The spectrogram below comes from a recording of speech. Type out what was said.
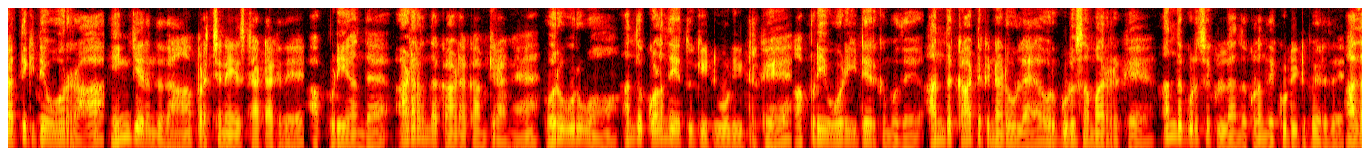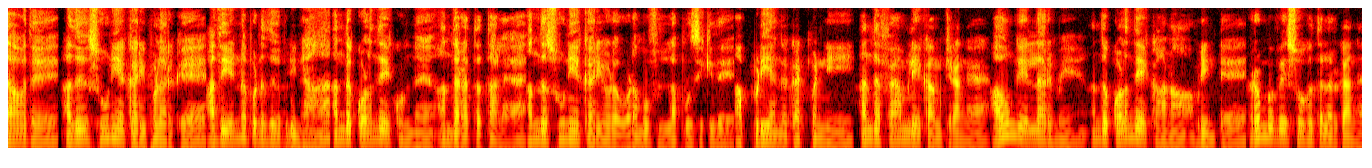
கத்திக்கிட்டே ஓடுறா. இங்க இருந்துதான் பிரச்சனையே ஸ்டார்ட் ஆகுது. அப்படியே அந்த அடர்ந்த காடை காமிக்கிறாங்க. ஒரு உருவம் அந்த குழந்தைய தூக்கிட்டு ஓடிக்கிட்டு இருக்கு. அப்படியே ஓடிக்கிட்டே இருக்கும்போது அந்த காட்டுக்கு நடுவுல ஒரு குடிசை மாதிரி இருக்கு. அந்த குடிசைக்குள்ள அந்த குழந்தைய கூட்டிட்டு போயிருது. அதாவது அது சூனியக்காரி போல இருக்கு. அது என்ன பண்ணுது அப்படின்னா அந்த குழந்தைய கொண்டு அந்த ரத்தத்தால அந்த சூனியக்காரியோட உடம்பு ஃபுல்லா பூசிக்குது. அப்படியே அங்க கட் பண்ணி அந்த ஃபேமிலியை காமிக்கிறாங்க. அவங்க எல்லாருமே அந்த குழந்தைய காணோம் அப்படின்ட்டு ரொம்பவே சோகத்துல இருக்காங்க.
